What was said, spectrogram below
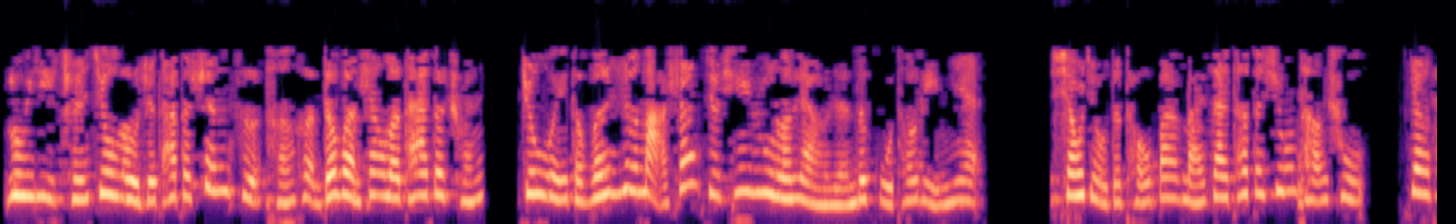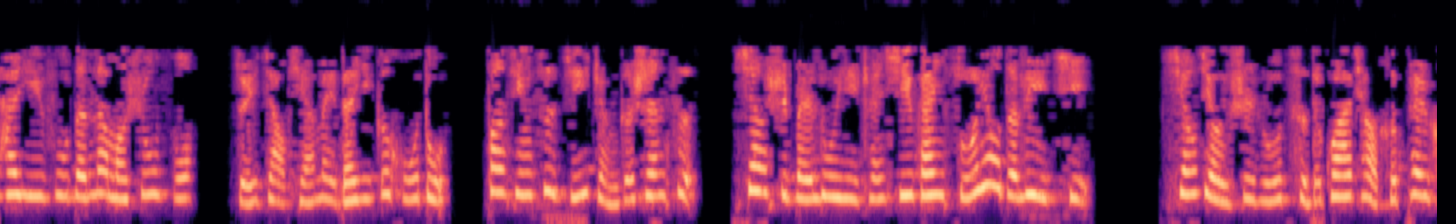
陆亦辰就搂着他的身子，狠狠的吻上了他的唇，周围的温热马上就侵入了两人的骨头里面。萧九的头瓣埋在他的胸膛处，让他依附的那么舒服，嘴角甜美的一个弧度，放进自己整个身子，像是被陆亦辰吸干所有的力气。萧九是如此的乖巧和配合，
